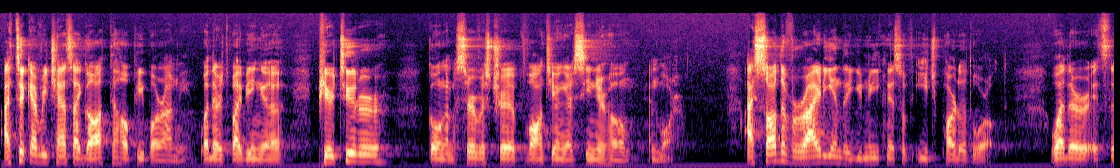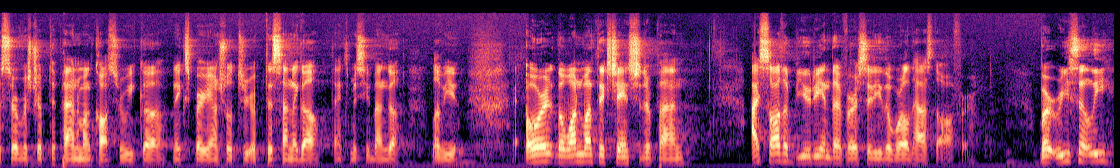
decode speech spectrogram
I took every chance I got to help people around me, whether it's by being a peer tutor, going on a service trip, volunteering at a senior home, and more. I saw the variety and the uniqueness of each part of the world, whether it's the service trip to Panama and Costa Rica, an experiential trip to Senegal, thanks Monsieur Benga, love you, or the one-month exchange to Japan. I saw the beauty and diversity the world has to offer. But recently,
